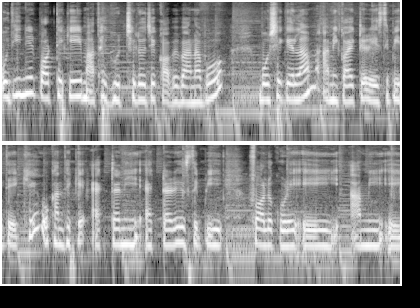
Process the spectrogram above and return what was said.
ওই দিনের পর থেকেই মাথায় ঘুরছিল যে কবে বানাবো। বসে গেলাম। আমি কয়েকটা রেসিপি দেখে ওখান থেকে একটা নিয়ে একটা রেসিপি ফলো করে এই আমি এই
